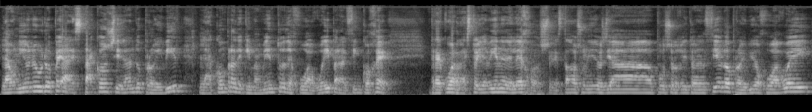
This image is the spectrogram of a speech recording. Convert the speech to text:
La Unión Europea está considerando prohibir la compra de equipamiento de Huawei para el 5G. Recuerda, esto ya viene de lejos. Estados Unidos ya puso el grito en el cielo, prohibió Huawei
